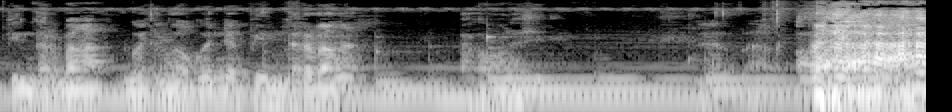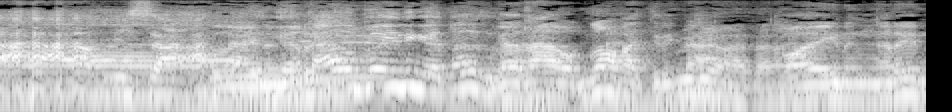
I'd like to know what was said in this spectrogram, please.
pinter banget gue coba akuin dia pinter banget apa mana sih Nggak tahu. Bisa. Gua yang nggak dengerin. tahu gue ini nggak tahu Nggak tahu, gue gak cerita. Gua. Kalau yang dengerin,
